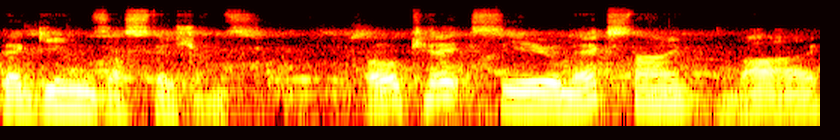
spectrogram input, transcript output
the Ginza stations. Okay see you next time. Bye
